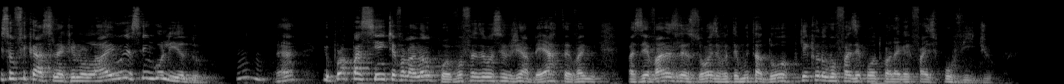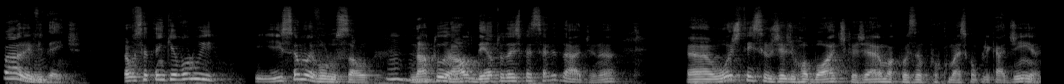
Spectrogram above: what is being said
e se eu ficasse naquilo lá, eu ia ser engolido. Uhum. Né? E o próprio paciente vai falar, não, pô, eu vou fazer uma cirurgia aberta, vai fazer várias lesões, eu vou ter muita dor. Por que, que eu não vou fazer com outro colega que faz por vídeo? Claro, uhum. evidente. Então você tem que evoluir. E isso é uma evolução uhum. natural dentro da especialidade, né? Uh, hoje tem cirurgia de robótica, já é uma coisa um pouco mais complicadinha,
